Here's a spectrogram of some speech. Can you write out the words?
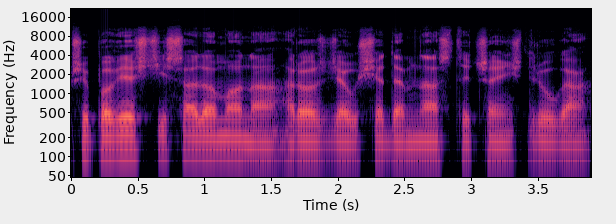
Przypowieści Salomona, rozdział 17, część druga.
